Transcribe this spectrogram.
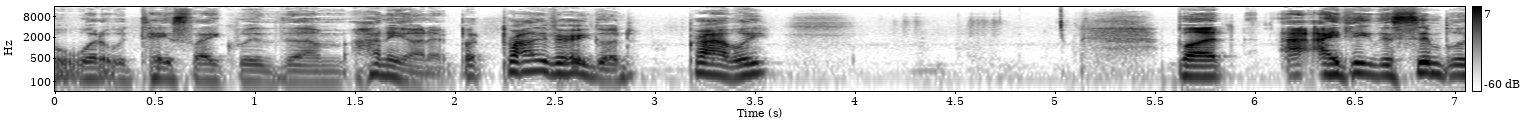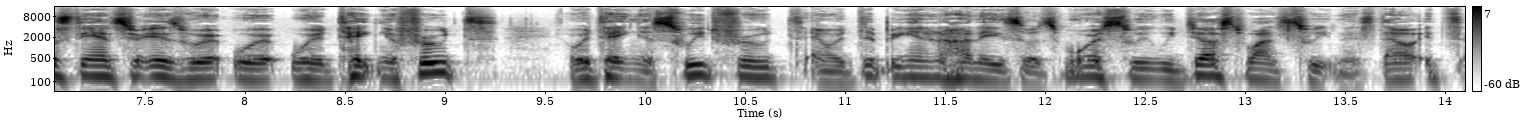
know what it would taste like with um, honey on it, but probably very good. Probably. But I think the simplest answer is we're, we're, we're taking a fruit, we're taking a sweet fruit, and we're dipping it in honey so it's more sweet. We just want sweetness. Now, it's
